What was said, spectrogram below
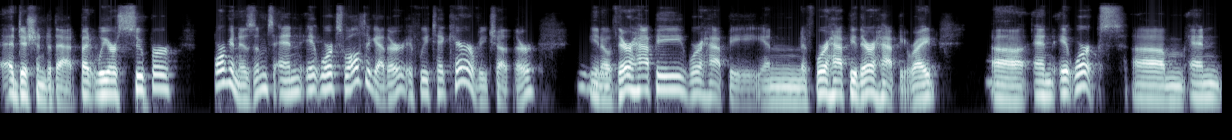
addition to that, but we are super organisms and it works well together if we take care of each other. You know, mm-hmm. if they're happy, we're happy. And if we're happy, they're happy, right? Uh, and it works. Um, and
